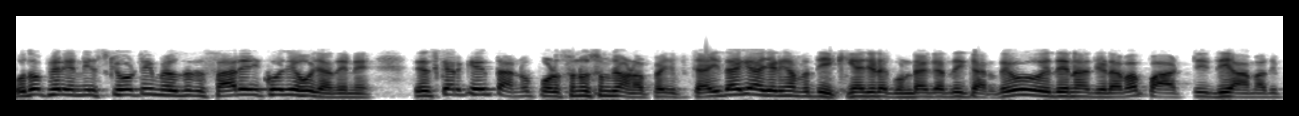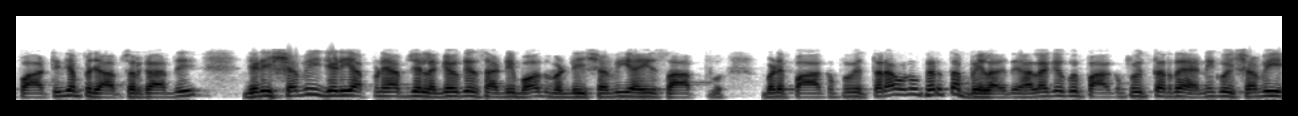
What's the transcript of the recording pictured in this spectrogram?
ਉਦੋਂ ਫਿਰ ਇੰਨੀ ਸਿਕਿਉਰਿਟੀ ਮਿਲਦੀ ਤੇ ਸਾਰੇ ਇੱਕੋ ਜਿਹੇ ਹੋ ਜਾਂਦੇ ਨੇ। ਤੇ ਇਸ ਕਰਕੇ ਤੁਹਾਨੂੰ ਪੁਲਿਸ ਨੂੰ ਸਮਝਾਉਣਾ ਪਈ- ਚਾਹੀਦਾ ਕਿ ਆ ਜਿਹੜੀਆਂ ਵਧੀਕੀਆਂ ਜਿਹੜਾ ਗੁੰਡਾਗਰਦੀ ਕਰਦੇ ਹੋ ਇਹਦੇ ਨਾਲ ਜਿਹੜਾ ਵਾ ਪਾਰਟੀ ਦੀ ਆਮ ਆਦਮੀ ਪਾਰਟੀ ਜਾਂ ਪੰਜਾਬ ਸਰਕਾਰ ਦੀ ਜਿਹੜੀ ਛਵੀ ਜਿਹੜੀ ਆਪਣੇ ਆਪ 'ਚ ਲੱਗੇ ਹੋ ਕਿ ਸਾਡੀ ਬਹੁਤ ਵੱਡੀ ਛਵੀ ਹੈ ਅਸੀਂ ਸਾਫ਼ ਬੜੇ ਪਾਕ ਪਵਿੱਤਰ ਆ, ਉਹਨੂੰ ਫਿਰ ਧੱਬੇ ਲੱਗਦੇ। ਹਾਲਾਂਕਿ ਕੋਈ ਪਾਕ ਪਵਿੱਤਰ ਤਾਂ ਹੈ ਨਹੀਂ, ਕੋਈ ਛਵੀ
